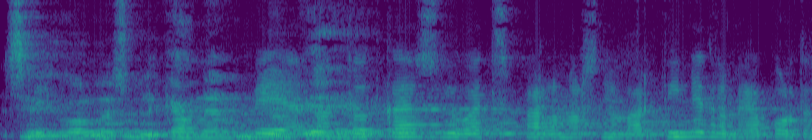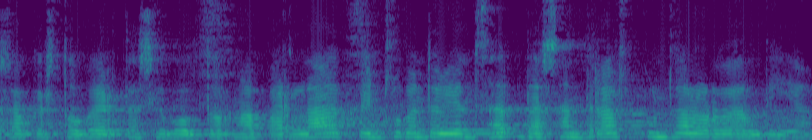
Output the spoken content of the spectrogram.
si vol explicar una... Bé, perquè... en tot cas, jo vaig parlar amb el senyor Martínez, la meva porta sap que està oberta si vol tornar a parlar. Penso que ens havíem de centrar els punts de l'ordre del dia.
